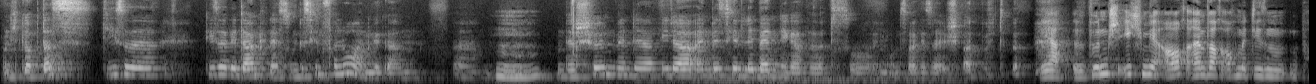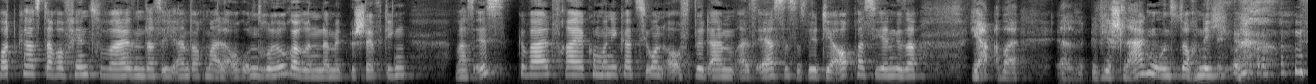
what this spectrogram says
Und ich glaube, dass diese, dieser Gedanke, der ist so ein bisschen verloren gegangen. Ähm, Und wäre schön, wenn der wieder ein bisschen lebendiger wird, so in unserer Gesellschaft. Ja, wünsche ich mir auch einfach auch mit diesem Podcast darauf hinzuweisen, dass sich einfach mal auch unsere Hörerinnen damit beschäftigen, was ist gewaltfreie Kommunikation? Oft wird einem als erstes, das wird dir auch passieren, gesagt, ja, aber äh, wir schlagen uns doch nicht. Irgend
